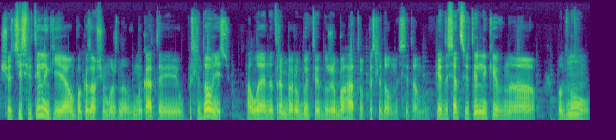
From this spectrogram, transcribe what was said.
що ці світильники я вам показав, що можна вмикати у послідовність. Але не треба робити дуже багато послідовності. Там 50 світильників на одну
